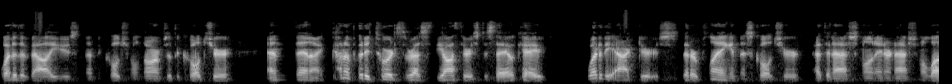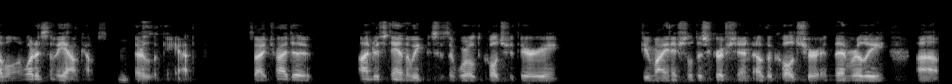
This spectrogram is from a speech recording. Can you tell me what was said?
what are the values and the cultural norms of the culture, and then I kind of put it towards the rest of the authors to say, okay, what are the actors that are playing in this culture at the national and international level, and what are some of the outcomes they're hmm. looking at? So I tried to understand the weaknesses of world culture theory, do my initial description of the culture, and then really, um,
